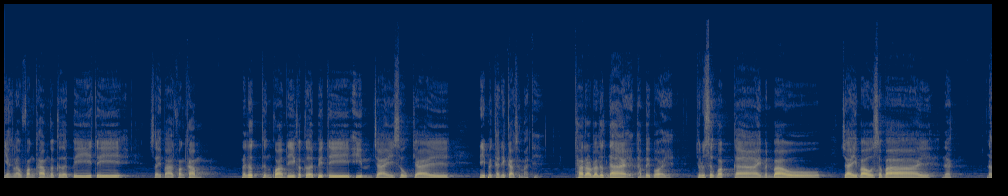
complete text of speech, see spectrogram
อย่างเราฟังธรรมก็เกิดปีติใส่บาตรฟังธรรมระลึกถึงความดีก็เกิดปิติอิ่มใจสุขใจ นี่เป็นคณิกาสมาธิ ถ้าเราระลึกได้ทำบ่อยๆจะรู้สึกว่ากายมันเบา ใจเบาสบายนะเรา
